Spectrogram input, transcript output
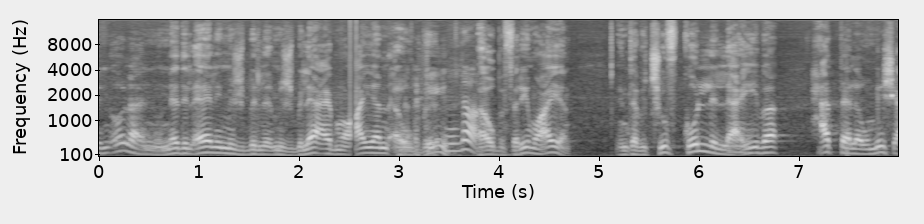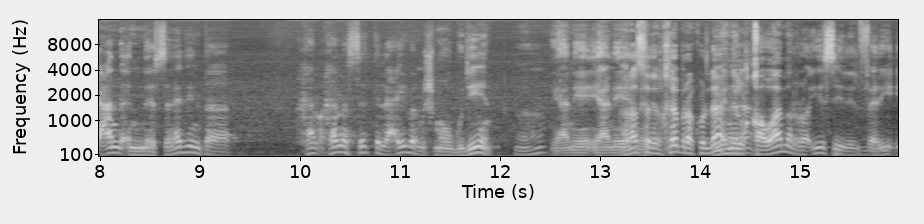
بنقولها إنه النادي الأهلي مش بل مش بلاعب معين أو ب. أو بفريق معين. أنت بتشوف كل اللعيبة حتى لو مشي عند إن السنة دي أنت خم- خمس ست لعيبة مش موجودين. يعني يعني عناصر من- الخبرة كلها. من يعني. القوام الرئيسي للفريق.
